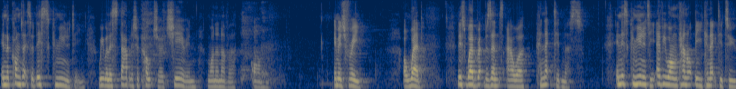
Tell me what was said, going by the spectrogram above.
In the context of this community, we will establish a culture cheering one another on. Image three, a web. This web represents our connectedness. In this community, everyone cannot be connected to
